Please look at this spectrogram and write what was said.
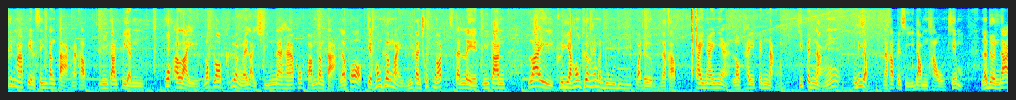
ขึ้นมาเปลี่ยนซีนต่างๆนะครับมีการเปลี่ยนพวกอะไหล่รอบๆ เครื่องหลาย ๆ ชิ้นนะฮะพวกปั๊มต่างๆ แล้วก็เก็บห้องเครื่องใหม่ มีการชุบน็อตสแตนเลสมีการไล่เคลียร์ห้องเครื่องให้มันดูดีกว่าเดิมนะครับภายในเนี่ยเราใช้เป็นหนังที่เป็นหนังเรียบนะครับเป็นสีดำเทาเข้ม แล้วเดินได้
